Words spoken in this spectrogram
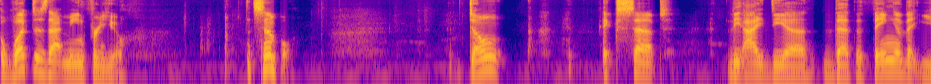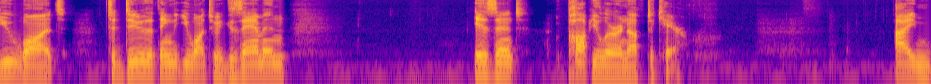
what does that mean for you? It's simple. Don't accept the idea that the thing that you want to do, the thing that you want to examine, isn't popular enough to care. I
